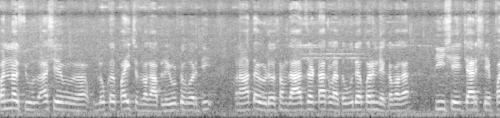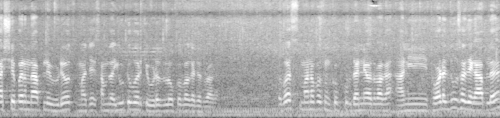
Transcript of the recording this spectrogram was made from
पन्नास व्ह्यूज असे लोक पाहिजेत बघा आपल्या यूट्यूबवरती पण आता व्हिडिओ समजा आज जर टाकला तर उद्यापर्यंत आहे का बघा? तीनशे चारशे पाचशेपर्यंत आपले व्हिडिओ म्हणजे समजा यूट्यूबवरचे व्हिडिओज लोक बघत आहेत बघा. तर बस मनापासून खूप खूप धन्यवाद बघा. आणि थोड्या दिवसात आहे का आपलं?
